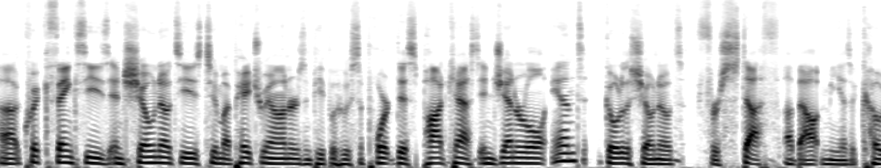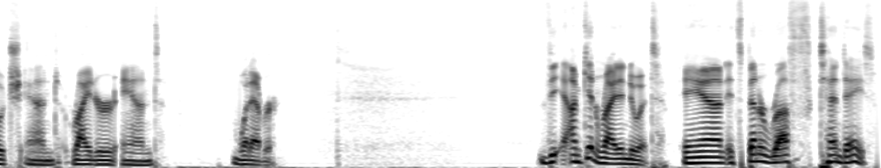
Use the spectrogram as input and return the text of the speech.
Uh, quick thanksies and show notesies to my Patreoners and people who support this podcast in general, and go to the show notes for stuff about me as a coach and writer and whatever the, I'm getting right into it, and it's been a rough 10 days.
